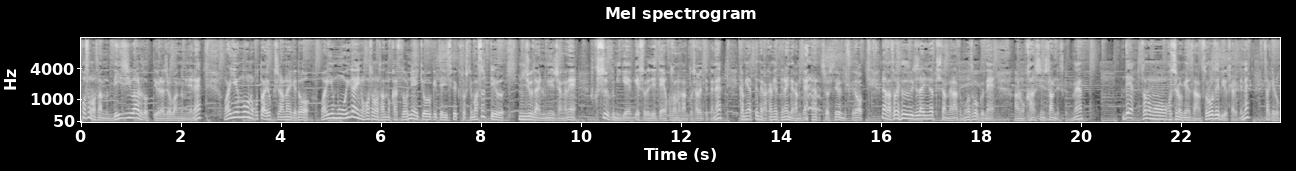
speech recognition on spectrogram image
細野さんのデイジーワールドっていうラジオ番組でね、YMO のことはよく知らないけど、YMO 以外の細野さんの活動に影響を受けてリスペクトしてますっていう20代のミュージシャンがね、複数組ゲゲストで出て、細野さんと喋っててね、噛み合ってんだか噛み合ってないんだかみたいな話をしてるんですけど、なんかそういう時代になってきたんだなと、ものすごくね、あの、感心したんですけどね。で、その後、星野源さんソロデビューされてね、酒ロッ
